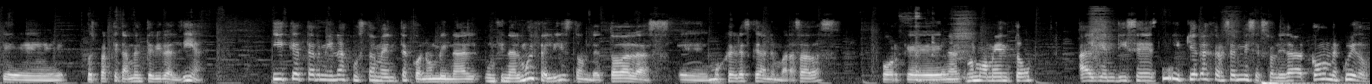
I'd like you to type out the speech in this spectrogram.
que pues prácticamente vive al día. Y que termina justamente con un final, un final muy feliz donde todas las eh, mujeres quedan embarazadas porque en algún momento alguien dice, sí, quiero ejercer mi sexualidad, ¿cómo me cuido?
